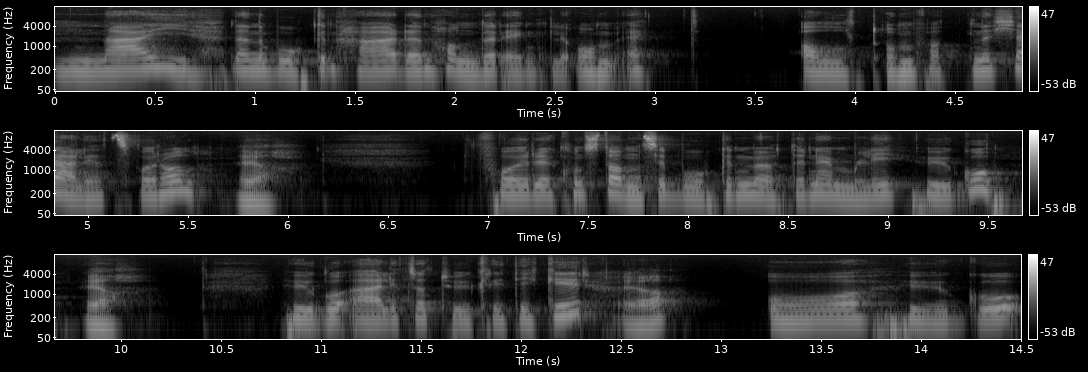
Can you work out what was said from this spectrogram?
Nei, denne boken her, den handler egentlig om et altomfattende kjærlighetsforhold. Ja. For Konstanse i boken møter nemlig Hugo. Ja. Hugo er litteraturkritiker, Ja. og Hugo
